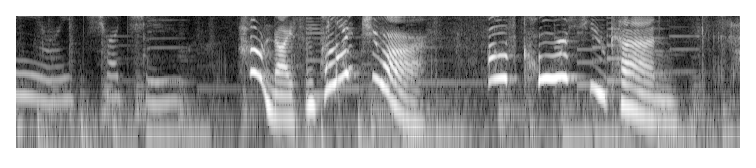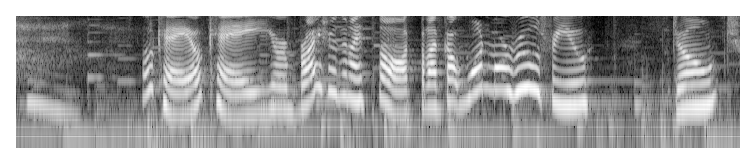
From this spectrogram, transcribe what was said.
may I touch you? How nice and polite you are. Of course you can. Okay, okay, you're brighter than I thought, but I've got one more rule for you. Don't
